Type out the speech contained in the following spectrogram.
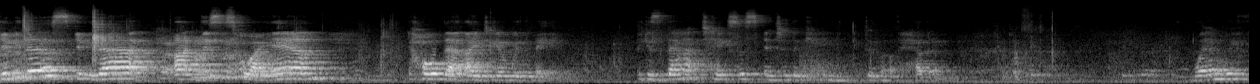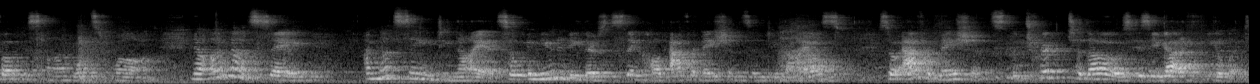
Give me this, give me that. Uh, this is who I am. Hold that idea with me. Because that takes us into the kingdom of heaven. When we focus on what's wrong. Now, I'm not saying, I'm not saying deny it. So in Unity, there's this thing called affirmations and denials. So affirmations, the trick to those is you gotta feel it.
